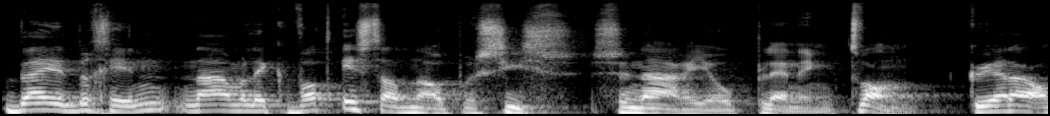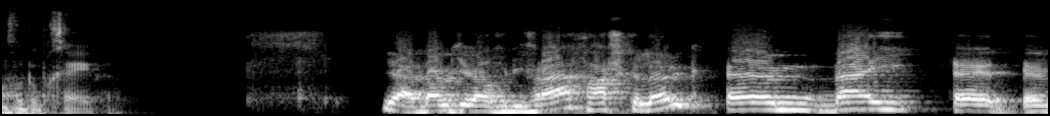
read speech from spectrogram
bij het begin, namelijk wat is dat nou precies, scenario planning? Twan, kun jij daar antwoord op geven? Ja, dankjewel voor die vraag. Hartstikke leuk. Um, wij uh,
